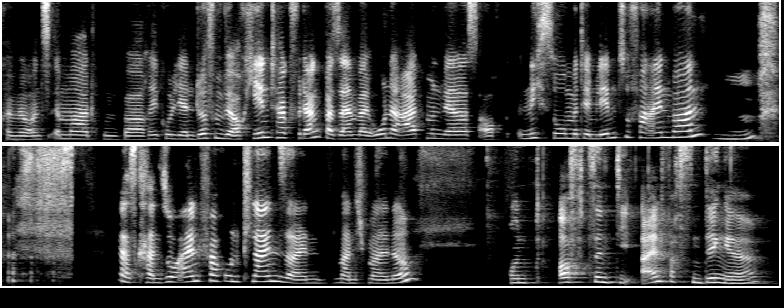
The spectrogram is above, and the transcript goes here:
Können wir uns immer drüber regulieren. Dürfen wir auch jeden Tag für dankbar sein, weil ohne Atmen wäre das auch nicht so mit dem Leben zu vereinbaren. Mhm. Ja, es kann so einfach und klein sein manchmal, ne? Und oft sind die einfachsten Dinge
